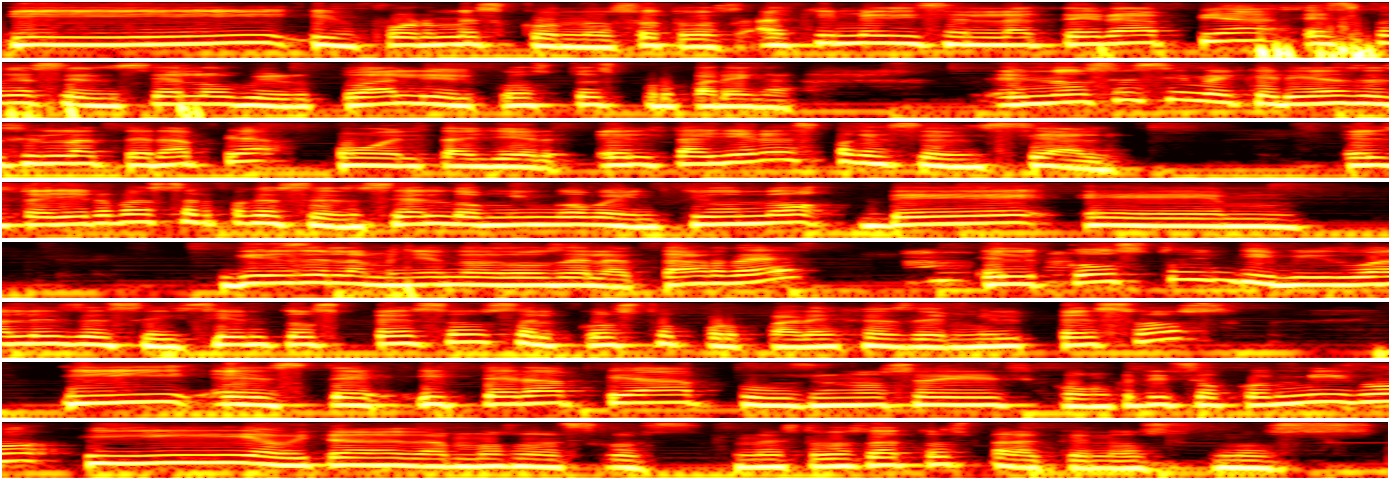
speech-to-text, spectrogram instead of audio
y informes con nosotros. Aquí me dicen, la terapia es presencial o virtual y el costo es por pareja. Eh, no sé si me querías decir la terapia o el taller. El taller es presencial. El taller va a ser presencial domingo 21 de eh, 10 de la mañana a 2 de la tarde. El costo individual es de 600 pesos, el costo por pareja es de mil pesos. Y este, y terapia, pues no sé, con Cris o conmigo, y ahorita damos nuestros, nuestros datos para que nos, nos,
